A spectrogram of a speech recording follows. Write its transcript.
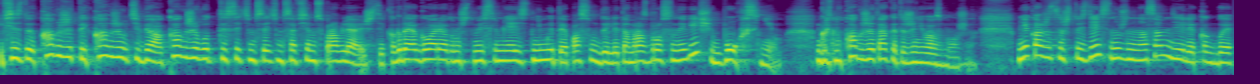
И все задают, как же ты, как же у тебя, как же вот ты с этим, с этим совсем справляешься. И когда я говорю о том, что ну, если у меня есть немытая посуда или там разбросанные вещи, бог с ним. Говорит, ну как же так, это же невозможно. Мне кажется, что здесь нужно на самом деле как бы,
